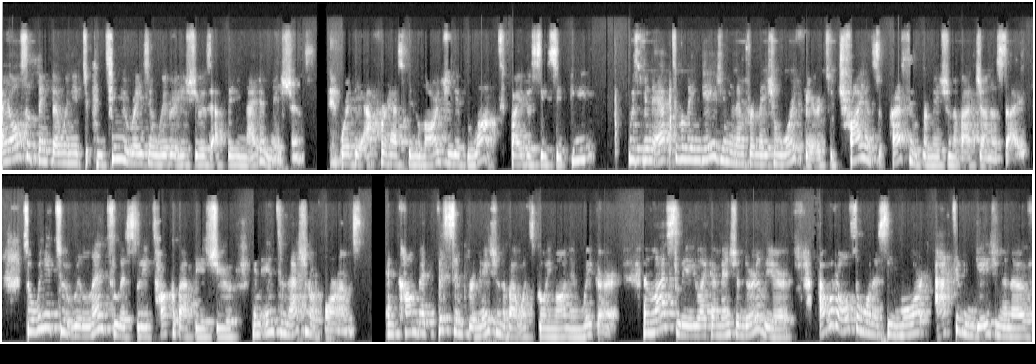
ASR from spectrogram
I also think that we need to continue raising Uyghur issues at the United Nations, where the effort has been largely blocked by the CCP who's been actively engaging in information warfare to try and suppress information about genocide. So we need to relentlessly talk about the issue in international forums and combat disinformation about what's going on in Uyghur. And lastly, like I mentioned earlier, I would also want to see more active engagement of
